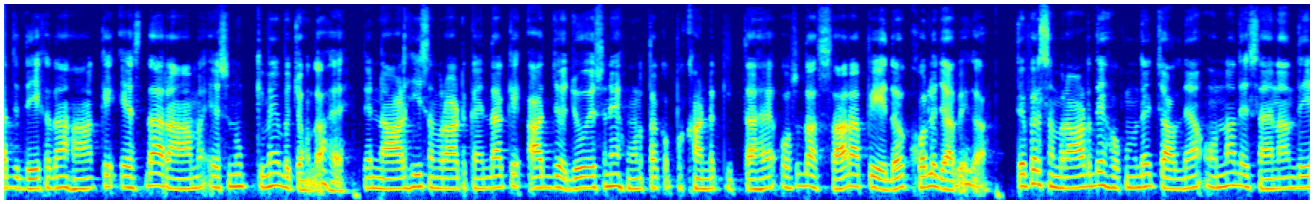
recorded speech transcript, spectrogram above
ਅੱਜ ਦੇਖਦਾ ਹਾਂ ਕਿ ਇਸ ਦਾ ਰਾਮ ਇਸ ਨੂੰ ਕਿਵੇਂ ਬਚਾਉਂਦਾ ਹੈ। ਤੇ ਨਾਲ ਹੀ ਸਮਰਾਟ ਕਹਿੰਦਾ ਕਿ ਅੱਜ ਜੋ ਇਸ ਨੇ ਹੁਣ ਤੱਕ ਪਖੰਡ ਕੀਤਾ ਹੈ, ਉਸ ਦਾ ਸਾਰਾ ਭੇਦ ਖੁੱਲ ਜਾਵੇਗਾ। ਤੇ ਫਿਰ ਸਮਰਾਟ ਦੇ ਹੁਕਮ ਦੇ ਚੱਲਦਿਆਂ ਉਹਨਾਂ ਦੇ ਸੈਨਾ ਦੇ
